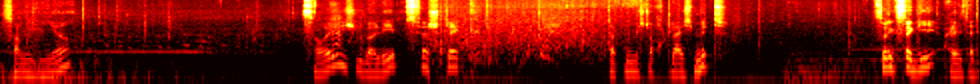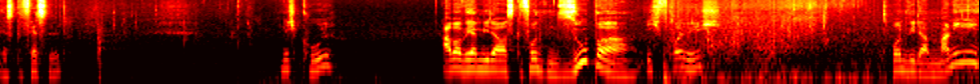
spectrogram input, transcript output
Was haben wir hier? Zeug, Überlebensversteck. Das nehme ich doch gleich mit. So nichts dagegen. Alter, der ist gefesselt. Nicht cool. Aber wir haben wieder was gefunden. Super. Ich freue mich. Und wieder Money.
